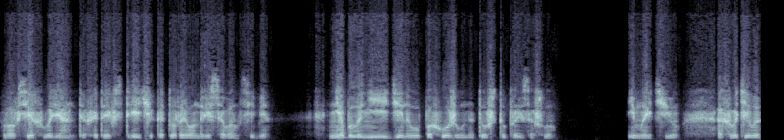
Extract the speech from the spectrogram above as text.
Во всех вариантах этой встречи, которую он рисовал себе, не было ни единого похожего на то, что произошло. И Мэтью охватило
